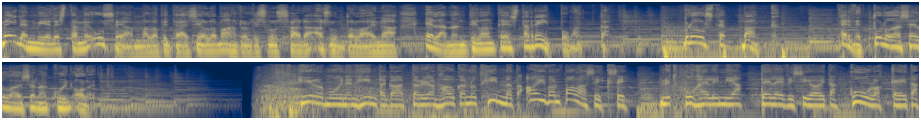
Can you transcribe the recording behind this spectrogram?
Meidän mielestämme useammalla pitäisi olla mahdollisuus saada asuntolainaa elämäntilanteesta riippumatta. Blue Step Bank. Tervetuloa sellaisena kuin olet. Hirmuinen hintakaattori on haukannut hinnat aivan palasiksi. Nyt puhelimia, televisioita, kuulokkeita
